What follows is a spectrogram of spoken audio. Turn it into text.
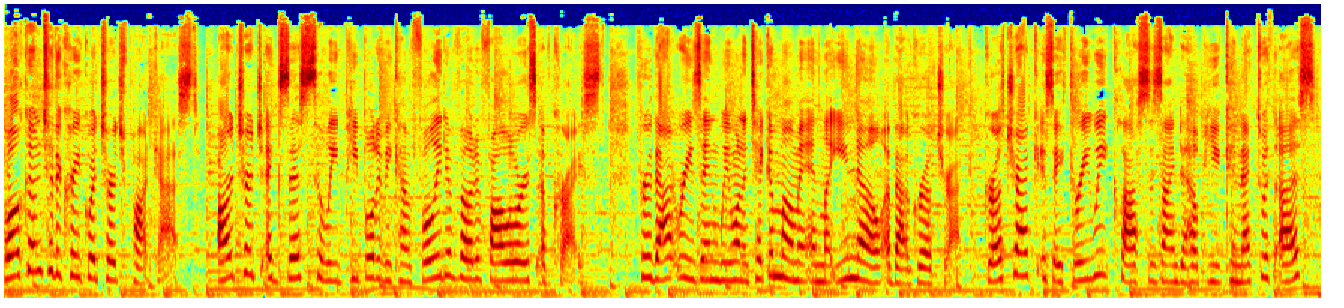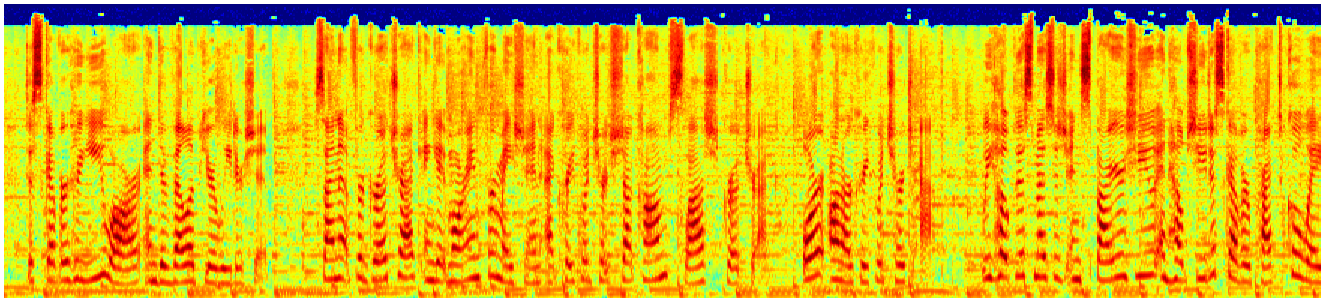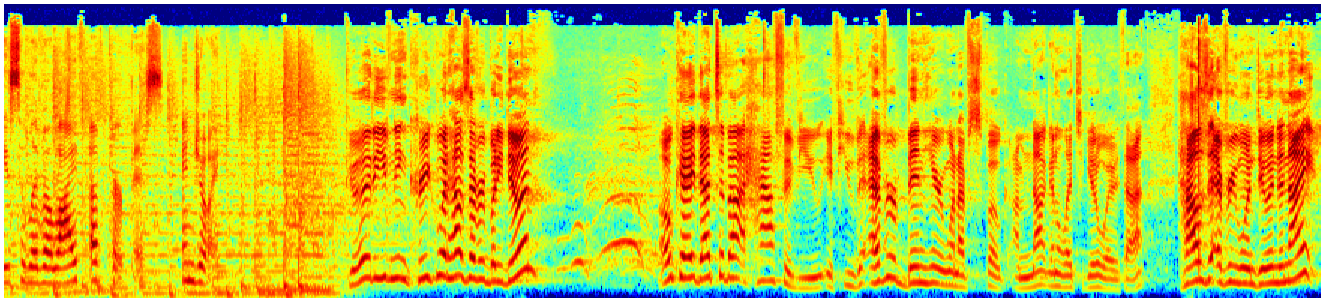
Welcome to the Creekwood Church podcast. Our church exists to lead people to become fully devoted followers of Christ. For that reason, we want to take a moment and let you know about Growth Track. Growth Track is a three week class designed to help you connect with us, discover who you are, and develop your leadership. Sign up for Growth Track and get more information at creekwoodchurch.com slash growthtrack or on our Creekwood Church app. We hope this message inspires you and helps you discover practical ways to live a life of purpose. Enjoy. Good evening, Creekwood. How's everybody doing? Okay, that's about half of you. If you've ever been here when I've spoke, I'm not going to let you get away with that. How's everyone doing tonight?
